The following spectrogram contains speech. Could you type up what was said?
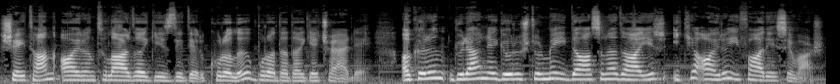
şeytan ayrıntılarda gizlidir kuralı burada da geçerli. Akar'ın Gülen'le görüştürme iddiasına dair iki ayrı ifadesi var.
